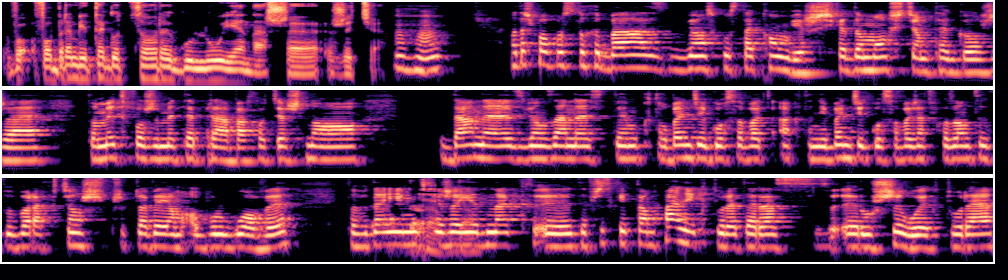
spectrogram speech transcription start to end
w, w obrębie tego, co reguluje nasze życie. Mhm. No też po prostu chyba w związku z taką, wiesz, świadomością tego, że to my tworzymy te prawa, chociaż no dane związane z tym, kto będzie głosować, a kto nie będzie głosować na wchodzących wyborach wciąż przyprawiają o ból głowy, to wydaje mi się, że jednak y, te wszystkie kampanie, które teraz ruszyły, które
